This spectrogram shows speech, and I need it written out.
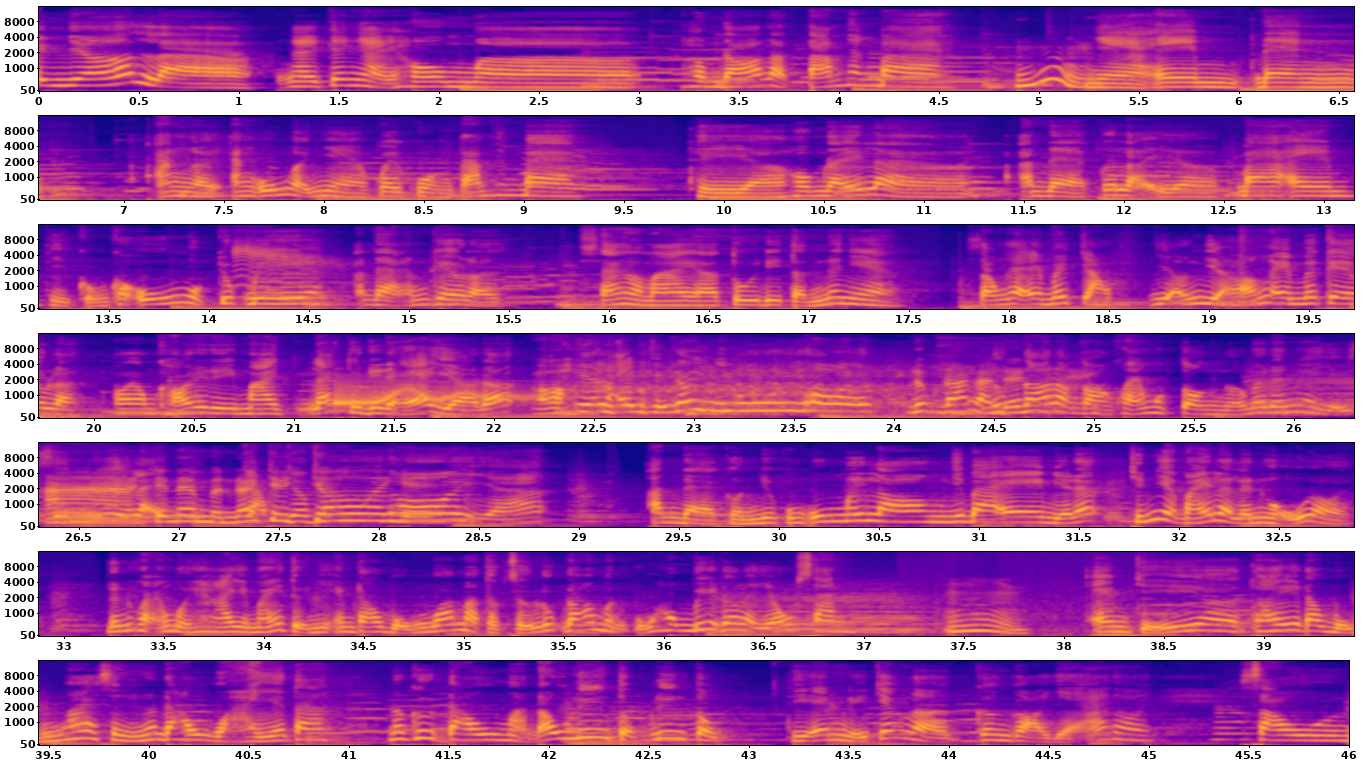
Em nhớ là ngay cái ngày hôm uh, hôm đó là 8 tháng 3 ừ. Nhà em đang ăn ở, ăn uống ở nhà quay quần 8 tháng 3 thì uh, hôm đấy là anh đạt với lại uh, ba em thì cũng có uống một chút bia. Anh đạt anh kêu là sáng ngày mai uh, tôi đi tỉnh đó nha. Xong cái em mới chọc giỡn giỡn em mới kêu là thôi ông khỏi đi đi mai lát tôi đi đẻ giờ đó. Ờ. là em chỉ nói vui thôi. Lúc đó là lúc đến đó ngày... là còn khoảng một tuần nữa mới đến ngày vệ sinh. À, cho nên mình nói chơi chơi thôi vậy. dạ anh đạt còn như cũng uống mấy lon với ba em vậy đó. 9 giờ mấy là lên ngủ rồi. Đến khoảng 12 giờ mấy tự nhiên em đau bụng quá mà thật sự lúc đó mình cũng không biết đó là dấu xanh. Ừ. Em chỉ ờ, thấy đau bụng quá sao nó đau hoài vậy ta. Nó cứ đau mà đau liên tục liên tục. Thì em nghĩ chắc là cơn gò giả thôi. Sau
